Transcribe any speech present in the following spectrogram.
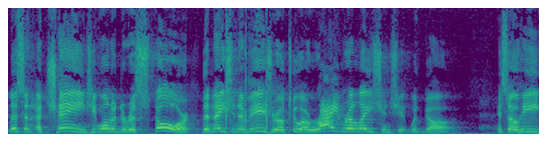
listen, a change. He wanted to restore the nation of Israel to a right relationship with God. And so he,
